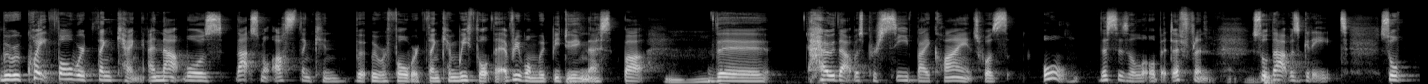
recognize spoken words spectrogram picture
we were quite forward thinking, and that was that's not us thinking, but we were forward thinking. We thought that everyone would be doing this, but the how that was perceived by clients was, oh, this is a little bit different. So that was great. So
